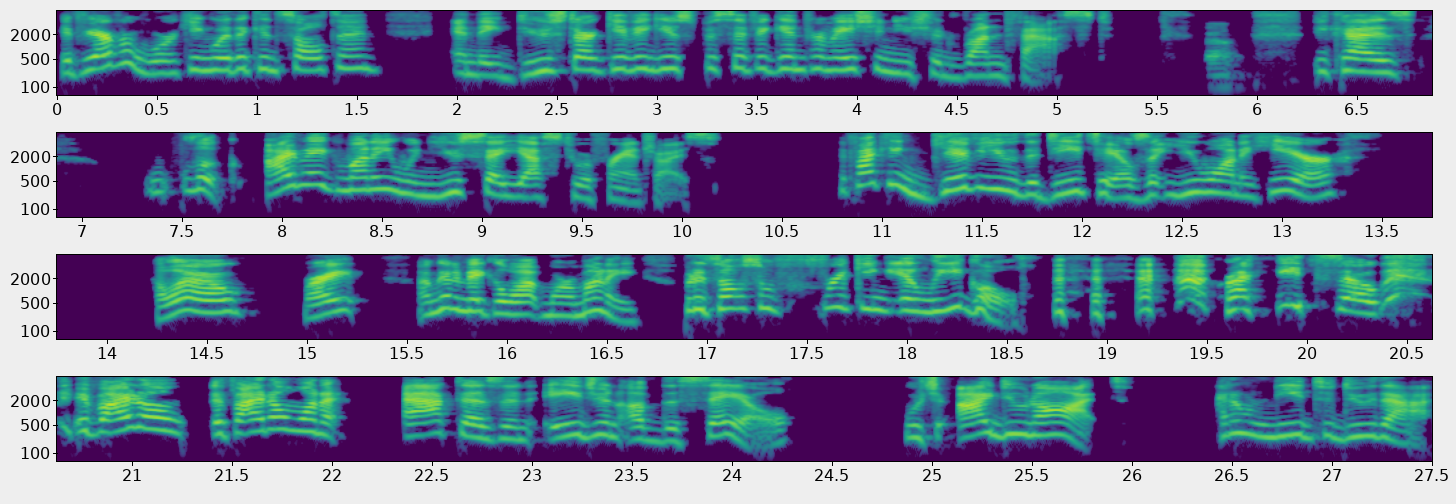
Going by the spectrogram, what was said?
If you're ever working with a consultant and they do start giving you specific information, you should run fast. Yeah. Because look, I make money when you say yes to a franchise if I can give you the details that you want to hear, hello, right? I'm going to make a lot more money, but it's also freaking illegal. right? So if I don't if I don't want to act as an agent of the sale, which I do not, I don't need to do that.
